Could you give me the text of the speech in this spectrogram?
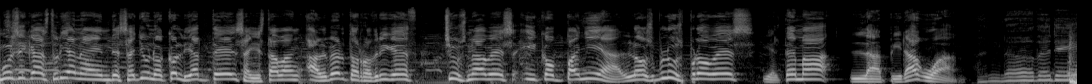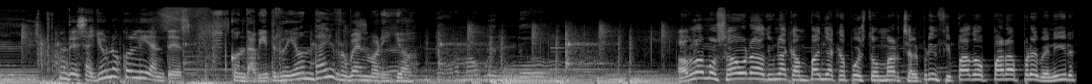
Música asturiana en Desayuno con Liantes. Ahí estaban Alberto Rodríguez, Chus Naves y compañía, los Blues Probes y el tema La Piragua. Desayuno con liantes. Con David Rionda y Rubén Morillo. Hablamos ahora de una campaña que ha puesto en marcha el Principado para prevenir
